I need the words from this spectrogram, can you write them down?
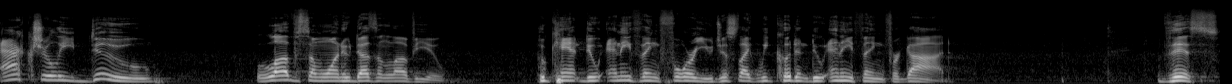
actually do love someone who doesn't love you, who can't do anything for you, just like we couldn't do anything for God. This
